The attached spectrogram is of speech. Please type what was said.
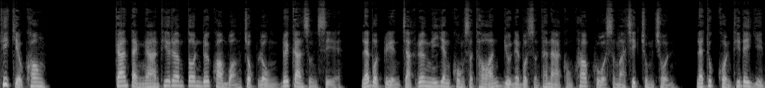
ที่เกี่ยวข้อง การแต่งงานที่เริ่มต้นด้วยความหวังจบลงด้วยการสูญเสีย และบทเรียนจากเรื่องนี้ยังคงสะท้อนอยู่ในบทสนทนาของครอบครัวสมาชิกชุมชน และทุกคนที่ได้ยิน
